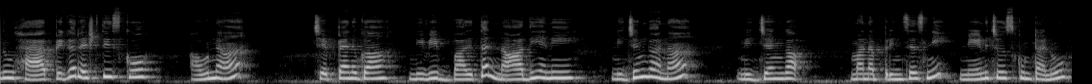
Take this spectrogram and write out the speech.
నువ్వు హ్యాపీగా రెస్ట్ తీసుకో. అవునా? చెప్పానుగా నీవి బాధ్యత నాది అని. నిజంగానా? నిజంగా. మన ప్రిన్సెస్ని నేను చూసుకుంటాను.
